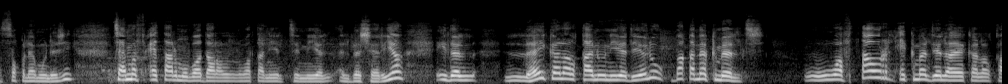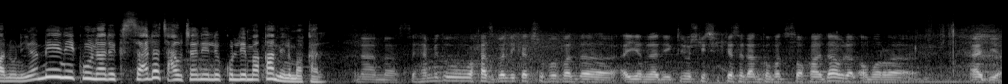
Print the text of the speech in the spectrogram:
سوق نموذجي تعمل في إطار المبادرة الوطنية للتنميه البشرية. إذا الهيكلة القانونية ديالو باقي ما كملتش. وفي طور الاكمال ديال الهيكله القانونية. من يكون هذيك الساعة عاوتاني لكل مقام مقال نعم سي حميد وحسب اللي كتشوفوا في هاد الأيام هذه واش كاين شي كساد عندكم في هذا السوق هذا ولا الأمور عادية؟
